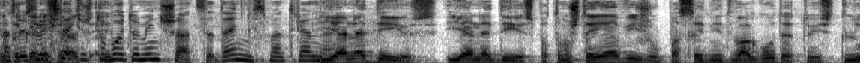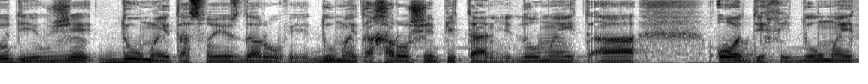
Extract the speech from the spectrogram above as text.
А то есть вы считаете, что будет уменьшаться, да, несмотря на... Я надеюсь, я надеюсь, потому что я вижу последние два года, то есть люди уже думают о своем здоровье, думают о хорошем питании, думают о отдыхе, думают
